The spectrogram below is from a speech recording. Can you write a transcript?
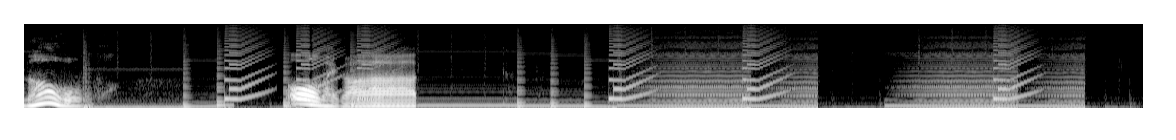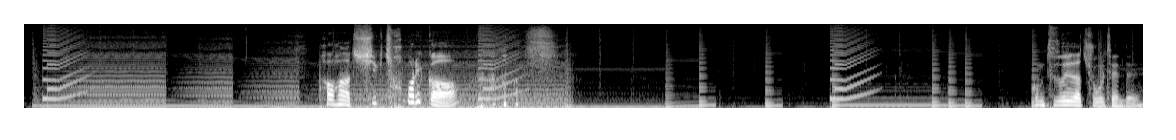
no. 갓 파워 하나 씩 쳐버릴까? 두더지 다 죽을 텐데.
